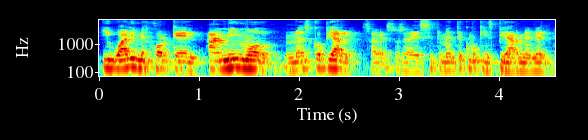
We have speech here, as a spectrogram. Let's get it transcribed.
igual y mejor que él, a mi modo. No es copiarle, ¿sabes? O sea, es simplemente como que inspirarme en él.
